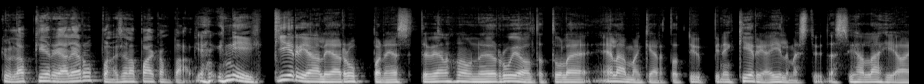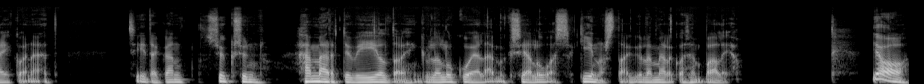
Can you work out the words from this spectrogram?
Kyllä, kirjailija Rupponen siellä paikan päällä. niin, kirjailija Rupponen ja sitten vielä huomannut Rujolta tulee elämänkertotyyppinen kirja ilmestyy tässä ihan lähiaikoina. Että siitä syksyn hämärtyviin iltoihin kyllä lukuelämyksiä luvassa. Kiinnostaa kyllä melkoisen paljon. Joo,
